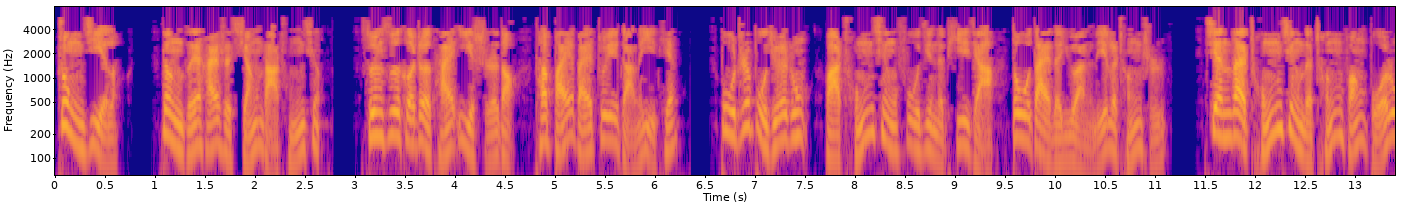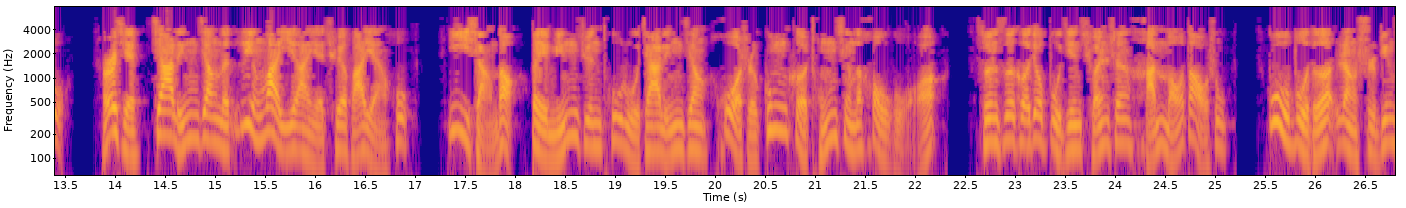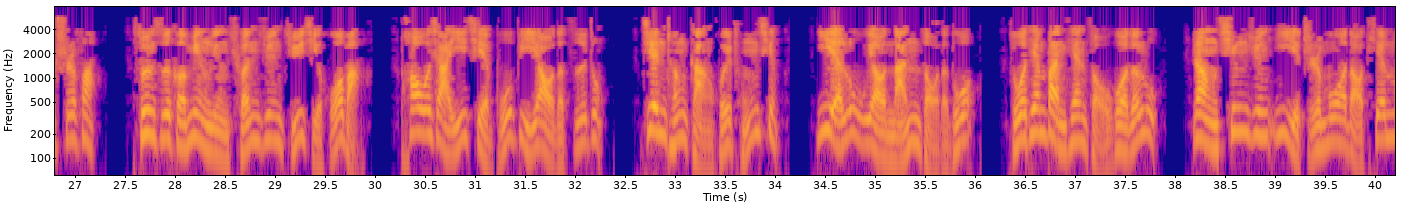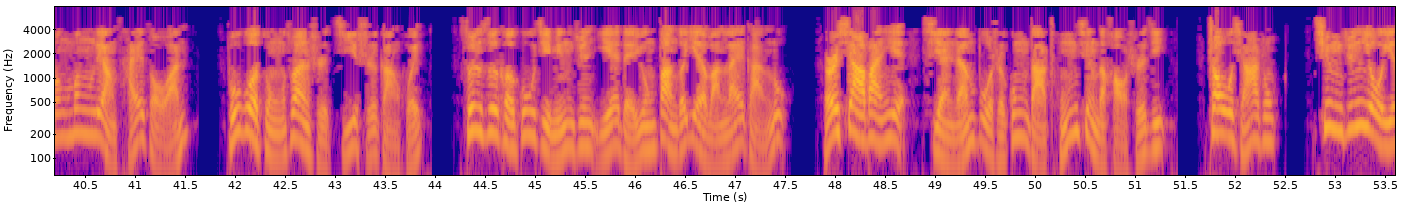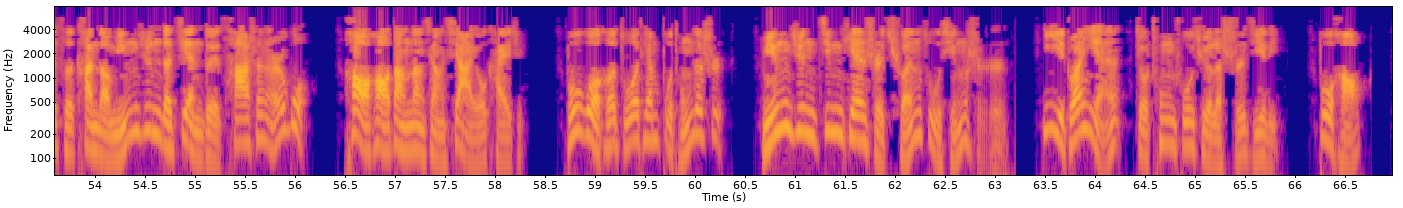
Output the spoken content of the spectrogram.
中计了！邓贼还是想打重庆。孙思克这才意识到，他白白追赶了一天，不知不觉中把重庆附近的披甲都带的远离了城池。现在重庆的城防薄弱，而且嘉陵江的另外一岸也缺乏掩护。一想到被明军突入嘉陵江，或是攻克重庆的后果，孙思克就不禁全身汗毛倒竖，顾不得让士兵吃饭。孙思克命令全军举起火把，抛下一切不必要的辎重，兼程赶回重庆。夜路要难走得多，昨天半天走过的路，让清军一直摸到天蒙蒙亮才走完。不过总算是及时赶回。孙思克估计明军也得用半个夜晚来赶路，而下半夜显然不是攻打重庆的好时机。朝霞中，清军又一次看到明军的舰队擦身而过，浩浩荡荡向下游开去。不过和昨天不同的是，明军今天是全速行驶，一转眼就冲出去了十几里。不好，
